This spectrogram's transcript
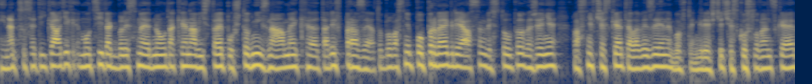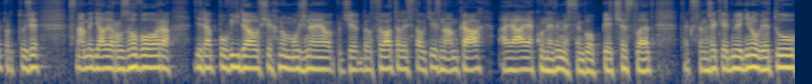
Jinak, co se týká těch emocí, tak byli jsme jednou také na výstavě poštovních známek eh, tady v Praze. A to bylo vlastně poprvé, kdy já jsem vystoupil veřejně vlastně v české televizi, nebo v ten, kdy ještě československé, protože s námi dělali rozhovor a děda povídal všechno možné, protože byl filatelista o těch známkách. A já jako nevím, jestli bylo 5-6 let, tak jsem řekl jednu jedinou větu.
